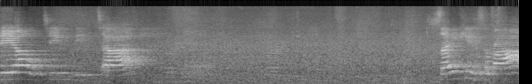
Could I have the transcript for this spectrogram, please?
เดียวจริงดิจ้าไซคิสบา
